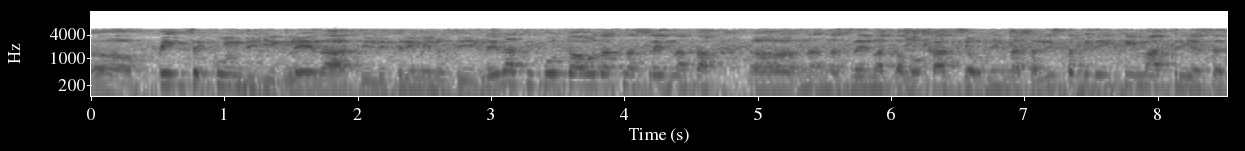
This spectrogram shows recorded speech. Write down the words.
5 секунди ги гледаат или 3 минути ги гледаат и потоа одат на следната на, на следната локација од нивната листа бидејќи има 30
